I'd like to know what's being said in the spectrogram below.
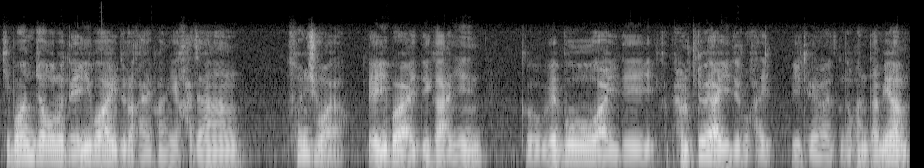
기본적으로 네이버 아이디로 가입하는 게 가장 손쉬워요. 네이버 아이디가 아닌 그 외부 아이디, 별도의 아이디로 가입이 되어야 된다고 한다면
